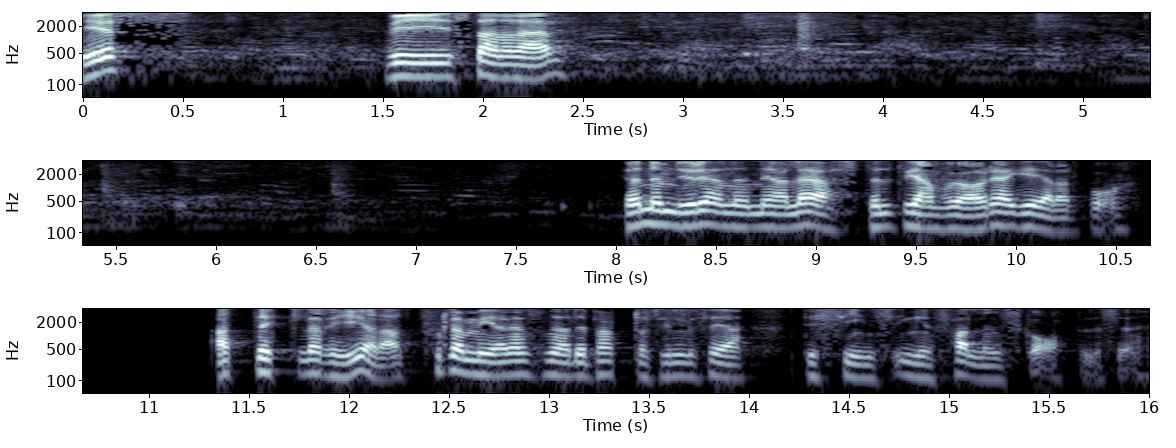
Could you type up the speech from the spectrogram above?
Yes. Vi stannar där. Jag nämnde ju redan när jag läste lite grann vad jag reagerade på. Att deklarera, att proklamera en sån här debattartikel och säga det finns ingen fallen skapelse.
